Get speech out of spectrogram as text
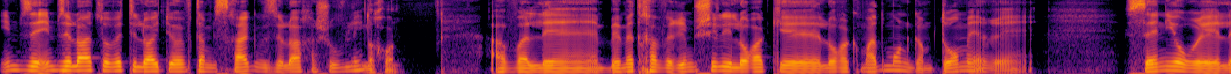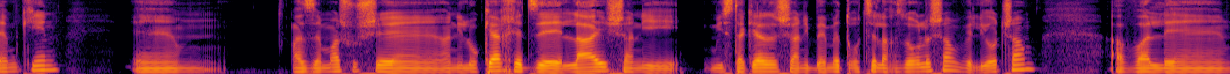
אם זה, אם זה לא היה צובט לי, לא הייתי אוהב את המשחק וזה לא היה חשוב לי. נכון. אבל uh, באמת חברים שלי, לא רק, uh, לא רק מדמון, גם תומר, uh, סניור, uh, למקין. Um, אז זה משהו שאני לוקח את זה אליי, שאני מסתכל על זה שאני באמת רוצה לחזור לשם ולהיות שם, אבל uh,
